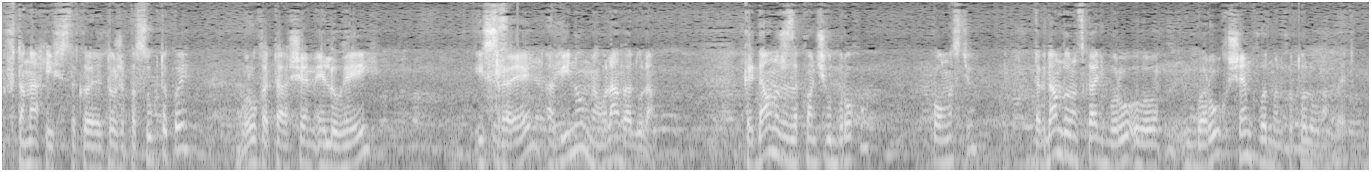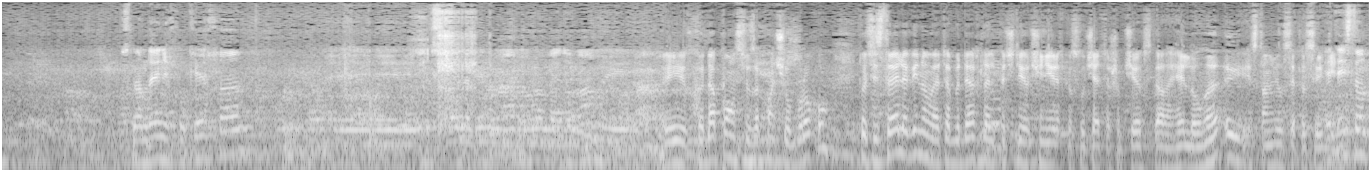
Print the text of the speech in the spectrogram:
в Танах есть такой тоже посук такой. Баруха та Ашем Элухей, Исраэль, Авину, Меулам, Вадулам. Когда он уже закончил броху полностью, тогда он должен сказать э, Барух Шем Квод Мальхуту Лулам Исраэль Ме'олам Вад Улам, и когда полностью закончил броху, то есть Израиль Авину, это бы почти очень редко случается, чтобы человек сказал Хелло и становился Это посередине. если он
